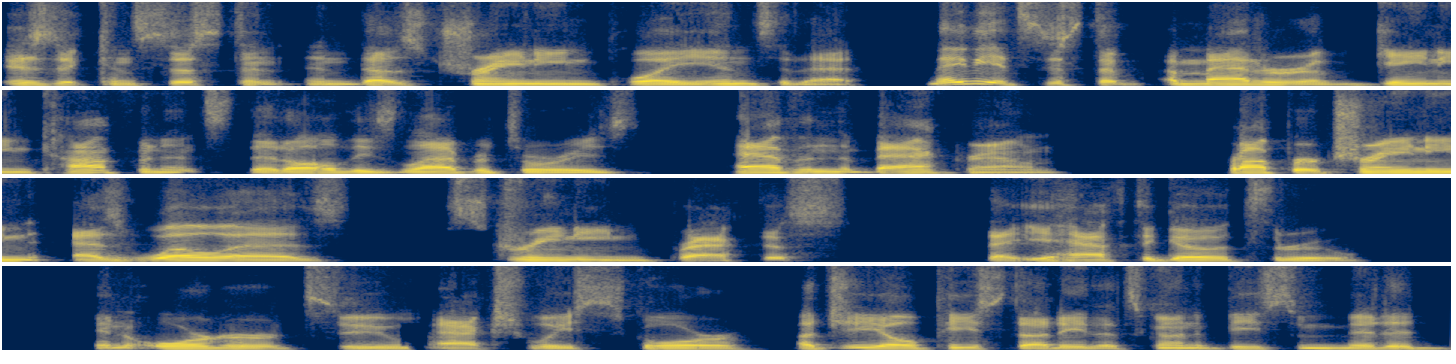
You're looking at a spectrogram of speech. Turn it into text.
Is it consistent? And does training play into that? Maybe it's just a, a matter of gaining confidence that all these laboratories have in the background proper training as well as screening practice that you have to go through in order to actually score a GLP study that's going to be submitted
